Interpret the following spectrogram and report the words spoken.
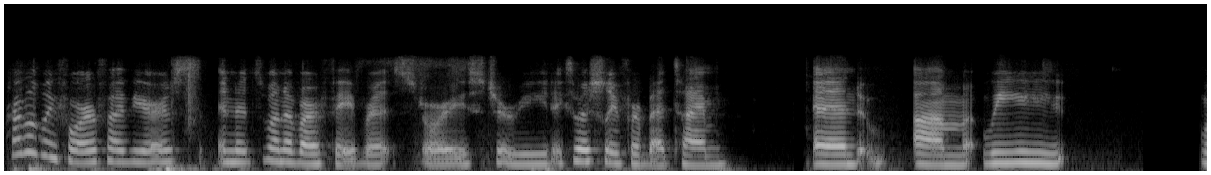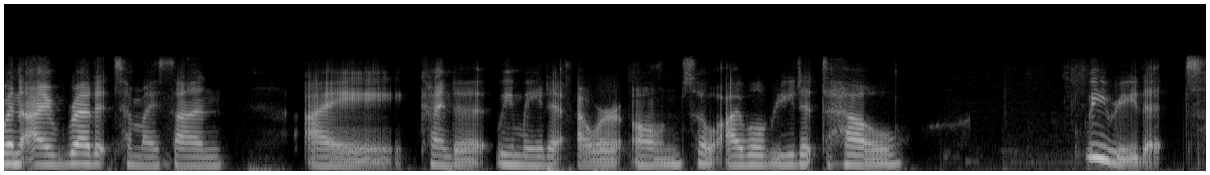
probably four or five years, and it's one of our favorite stories to read, especially for bedtime. And um, we when I read it to my son, I kind of we made it our own. So I will read it to how we read it.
